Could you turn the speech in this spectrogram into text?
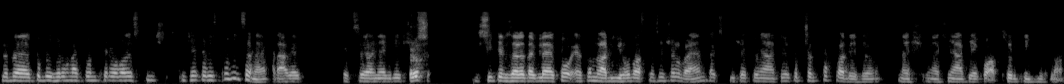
Tebe jakoby zrovna kontrolovali spíš, spíš jako dispozice, ne? Právě speciálně, když, Prosím. když si tě vzali takhle jako, jako mladýho, vlastně si šel ven, tak spíš jako nějaké jako předpoklady, že? Než, než nějaké jako absurdní čísla.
